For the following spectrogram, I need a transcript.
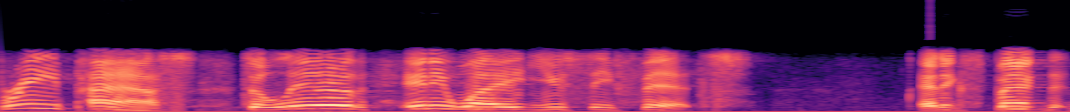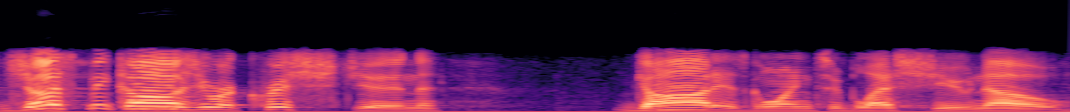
free pass to live any way you see fit and expect that just because you're a Christian, God is going to bless you. No.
